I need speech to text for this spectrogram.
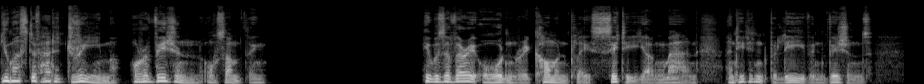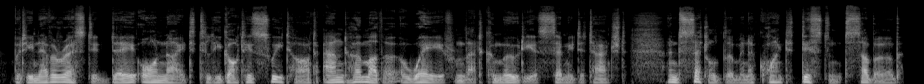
You must have had a dream or a vision or something. He was a very ordinary, commonplace city young man, and he didn't believe in visions, but he never rested day or night till he got his sweetheart and her mother away from that commodious semi-detached, and settled them in a quite distant suburb.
